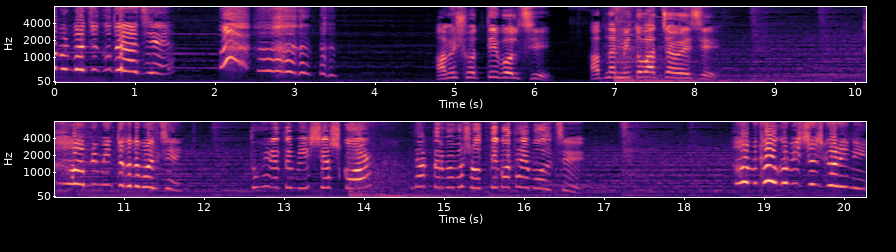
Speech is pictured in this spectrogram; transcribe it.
আমার বাচ্চা কোথায় আছে? আমি সত্যি বলছি আপনার মৃত বাচ্চা হয়েছে। আপনি মিথ্যে কথা বলছেন। তুই না তুই বিশ্বাস কর, ডাক্তারবাবু সত্যি কথাই বলছে। আমি কাউকে বিশ্বাস করিনি।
